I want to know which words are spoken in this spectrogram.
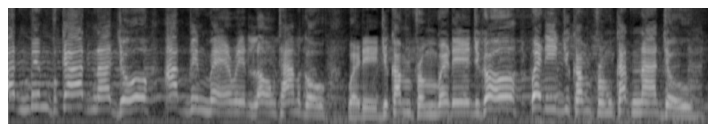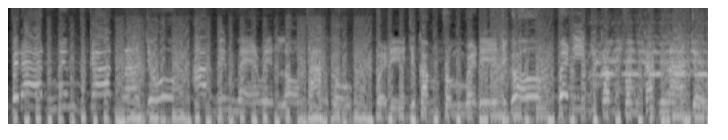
hadn't been for Cotton Eye Joe, I'd been married long time ago. Where did you come from? Where did you go? Where did you come from, Cotton Eye Joe? Been Joe, I'd been married long time ago. Where did you come from? Where did you go? Where did you come from, Cotton Eye Joe?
